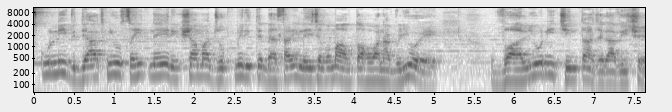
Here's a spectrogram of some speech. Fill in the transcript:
સ્કૂલની વિદ્યાર્થીઓ સહિતને રિક્ષામાં જોખમી રીતે બેસાડી લઈ જવામાં આવતા હોવાના વિડીયોએ વાલીઓની ચિંતા જગાવી છે.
